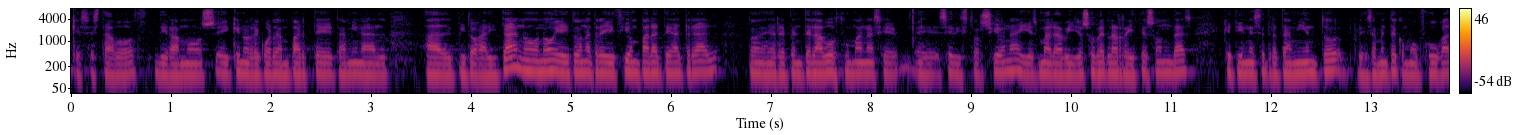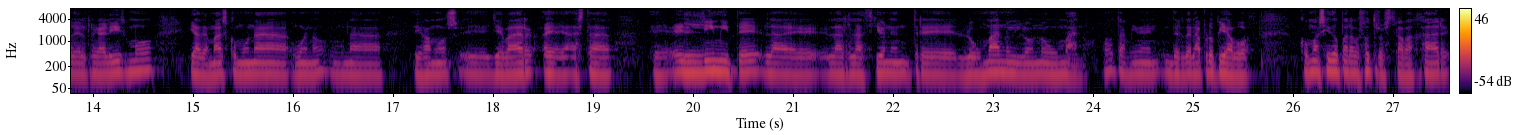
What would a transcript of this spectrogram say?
que es esta voz, digamos, eh, que nos recuerda en parte también al, al pito gaditano, ¿no? y hay toda una tradición parateatral donde de repente la voz humana se, eh, se, distorsiona y es maravilloso ver las raíces hondas que tiene ese tratamiento, precisamente como fuga del realismo y además como una, bueno, una digamos, eh, llevar hasta el límite la, la, relación entre lo humano y lo no humano, ¿no? también desde la propia voz. ¿Cómo ha sido para vosotros trabajar,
